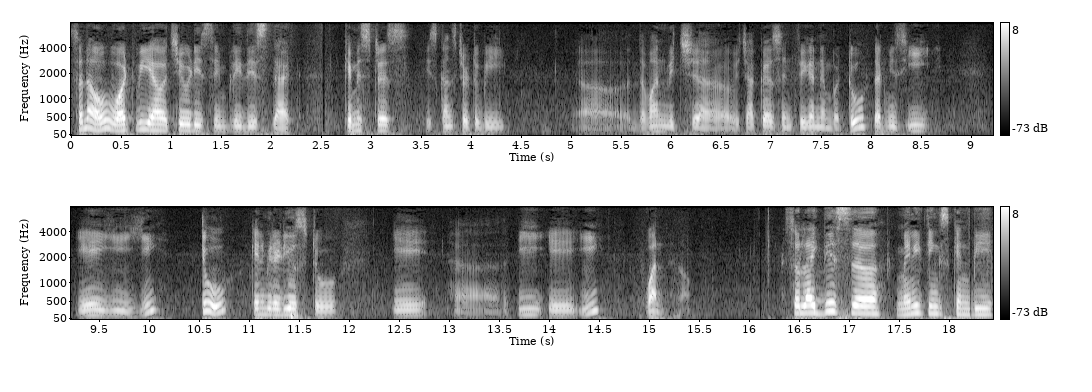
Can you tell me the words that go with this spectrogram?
So now what we have achieved is simply this that Camestres is considered to be the one which uh, which occurs in figure number 2 that means E A E E 2 can be reduced to A uh, E A E 1 so like this uh, many things can be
